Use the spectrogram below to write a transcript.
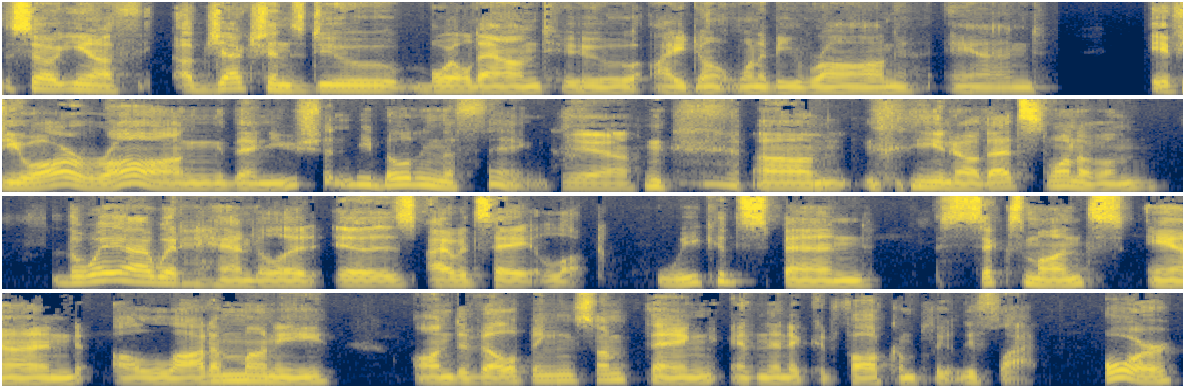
So you know objections do boil down to I don't want to be wrong and if you are wrong then you shouldn't be building the thing. Yeah. um you know that's one of them the way I would handle it is I would say, look, we could spend six months and a lot of money on developing something, and then it could fall completely flat. Or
